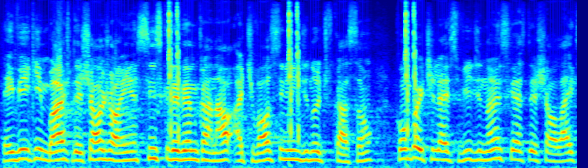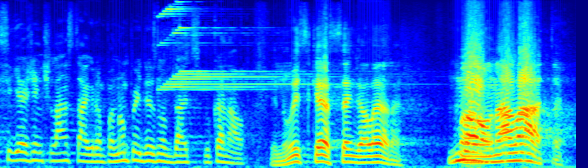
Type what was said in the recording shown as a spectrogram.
Tem que vir aqui embaixo, deixar o joinha, se inscrever no canal, ativar o sininho de notificação, compartilhar esse vídeo, não esquece de deixar o like e seguir a gente lá no Instagram para não perder as novidades do canal. E não esquece, hein, galera? Mão na lata!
